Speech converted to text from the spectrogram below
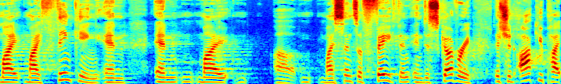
my, my thinking and, and my, uh, my sense of faith and, and, discovery that should occupy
